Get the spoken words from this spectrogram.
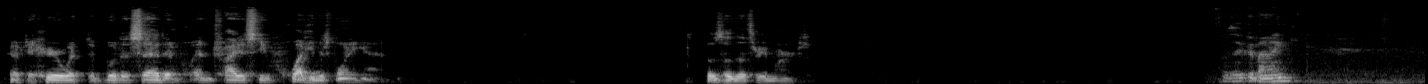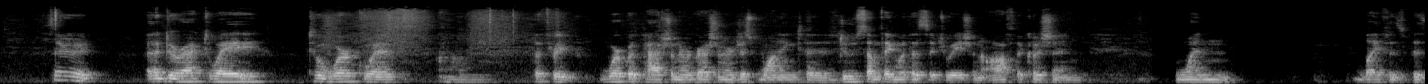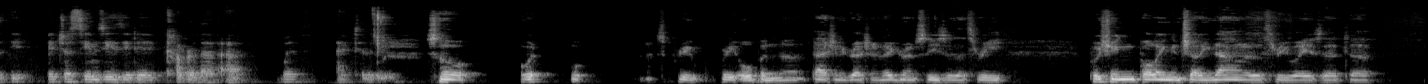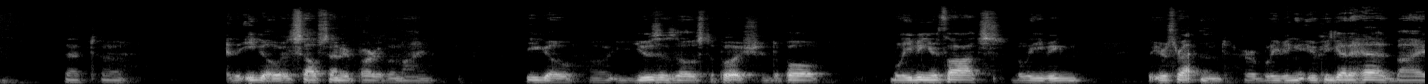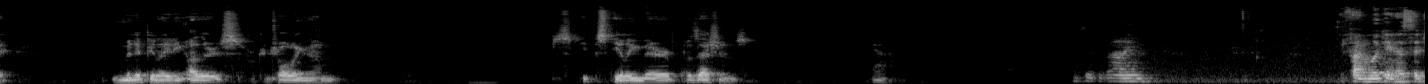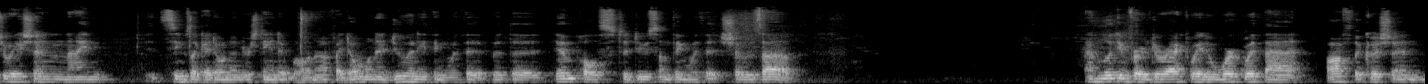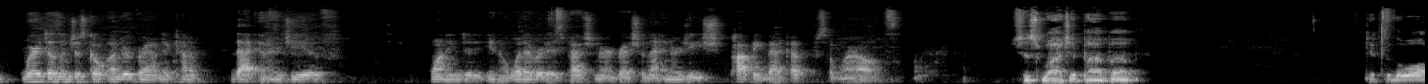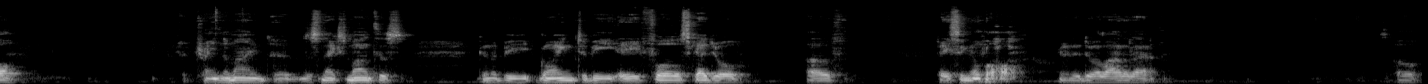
You have to hear what the Buddha said and, and try to see what he was pointing at. Those are the three marks. Was goodbye? Is there a, a direct way to work with um, the three work with passion or aggression or just wanting to do something with a situation off the cushion when life is busy it just seems easy to cover that up with activity So what, it's pretty pretty open. Uh, passion, aggression, and ignorance. These are the three pushing, pulling, and shutting down are the three ways that uh, that uh, the ego is self-centered part of the mind. The ego uh, uses those to push and to pull, believing your thoughts, believing that you're threatened, or believing that you can get ahead by manipulating others, or controlling them, st- stealing their possessions. Was it goodbye? if i'm looking at a situation and i it seems like i don't understand it well enough i don't want to do anything with it but the impulse to do something with it shows up i'm looking for a direct way to work with that off the cushion where it doesn't just go underground and kind of that energy of wanting to you know whatever it is passion or aggression that energy popping back up somewhere else Just watch it pop up. Get to the wall. Train the mind. Uh, this next month is going to be going to be a full schedule of facing the wall. We're going to do a lot of that. So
